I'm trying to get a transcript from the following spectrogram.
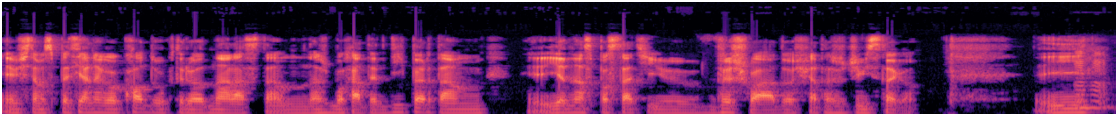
jakiegoś tam specjalnego kodu, który odnalazł tam nasz bohater Deeper, tam jedna z postaci wyszła do świata rzeczywistego. I, mhm.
